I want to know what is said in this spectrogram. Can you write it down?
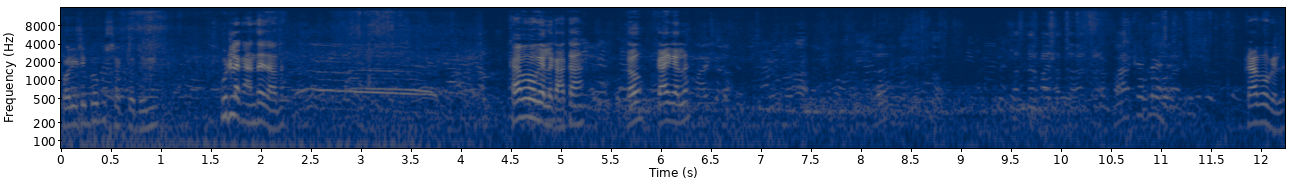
क्वालिटी बघू शकता तुम्ही. कुठला कांदा आहे दादा? काय भाव गेला काका? हो काय गेला? काय भाव गेला?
